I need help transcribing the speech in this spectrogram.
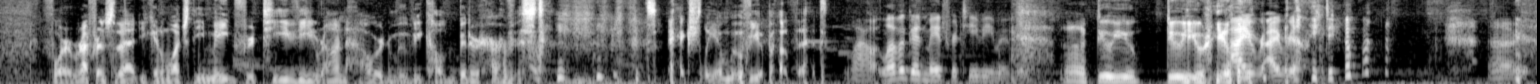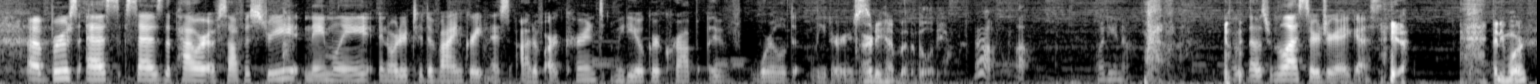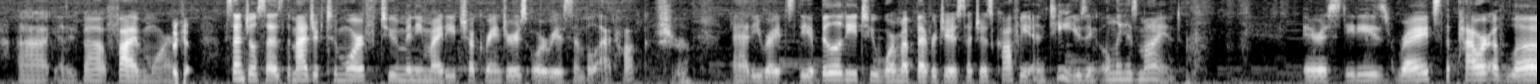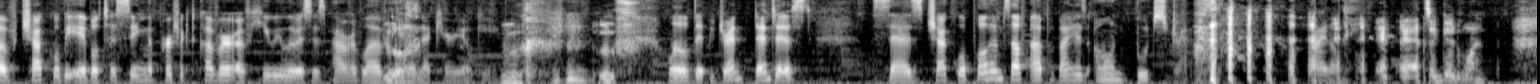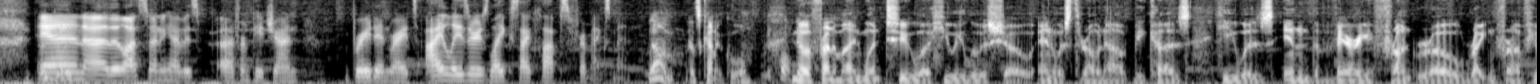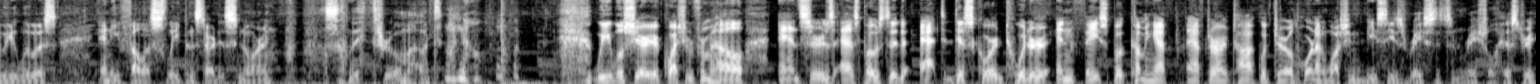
For a reference to that, you can watch the made for TV Ron Howard movie called Bitter Harvest. it's actually a movie about that. Wow, love a good made for TV movie. Uh, do you? Do you really? I, I really do. Uh, Bruce S. says the power of sophistry, namely, in order to divine greatness out of our current mediocre crop of world leaders. I already have that ability. Oh, well, what do you know? Oh, that was from the last surgery, I guess. Yeah. Any more? Uh, yeah, there's about five more. Okay. Essential says the magic to morph two mini mighty Chuck Rangers or reassemble ad hoc. Sure. Addie writes the ability to warm up beverages such as coffee and tea using only his mind. Aristides writes the power of love. Chuck will be able to sing the perfect cover of Huey Lewis's Power of Love Ugh. in a karaoke. Oof. Oof. Little Dippy Dren- Dentist says Chuck will pull himself up by his own bootstraps. Finally. That's a good one. And uh, the last one we have is uh, from Patreon. Braden writes, eye lasers like Cyclops from X Men. Oh, that's kind of cool. cool. You know, a friend of mine went to a Huey Lewis show and was thrown out because he was in the very front row, right in front of Huey Lewis, and he fell asleep and started snoring. so they threw him out. Oh no. We will share your question from hell answers as posted at Discord, Twitter, and Facebook coming up after our talk with Gerald Horne on Washington, D.C.'s racist and racial history.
